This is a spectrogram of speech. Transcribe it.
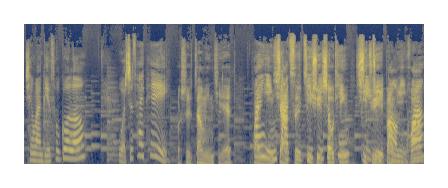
千万别错过喽！我是蔡佩，我是张明杰。欢迎下次继续收听戏剧爆米花。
